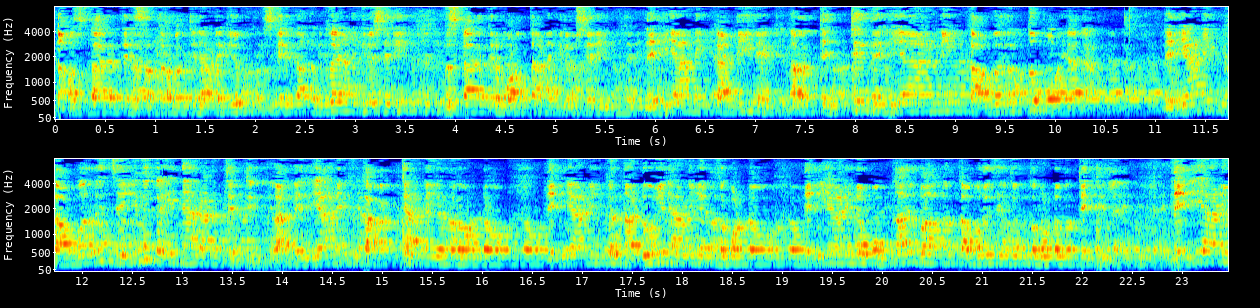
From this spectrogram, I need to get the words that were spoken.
നമസ്കാരത്തിന്റെ സന്ദർഭത്തിലാണെങ്കിലും നിസ്കരിക്കാൻ നിൽക്കുകയാണെങ്കിലും ശരി നിസ്കാരത്തിന് പുറത്താണെങ്കിലും ശരി. നെരിയാണി കാരണം തെറ്റ് നെരിയാണി കവർന്നു പോയാലാണ്. നെരിയാണി കവർ ചെയ്ത് കഴിഞ്ഞാലാണ് തെറ്റ്. ആ നെരിയാണിക്ക് കറക്റ്റ് ആണ് എന്നതുകൊണ്ടോ? നെരിയാണിക്ക് നടുവിലാണ് എന്നതുകൊണ്ടോ? നെരിയാണിന്റെ മുക്കാൽ ഭാഗം കവർ ചെയ്തത് കൊണ്ടൊന്നും തെറ്റില്ല നെരിയാണി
